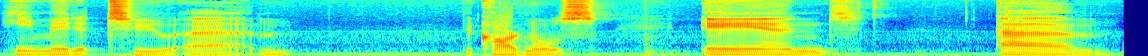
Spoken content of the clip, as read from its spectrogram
he made it to um, the Cardinals, and um,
